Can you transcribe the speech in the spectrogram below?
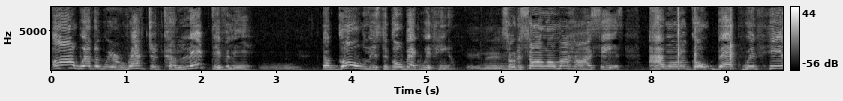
or whether we're raptured collectively, mm-hmm. the goal is to go back with Him. Amen. So the song on my heart says, I want to go back with him.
